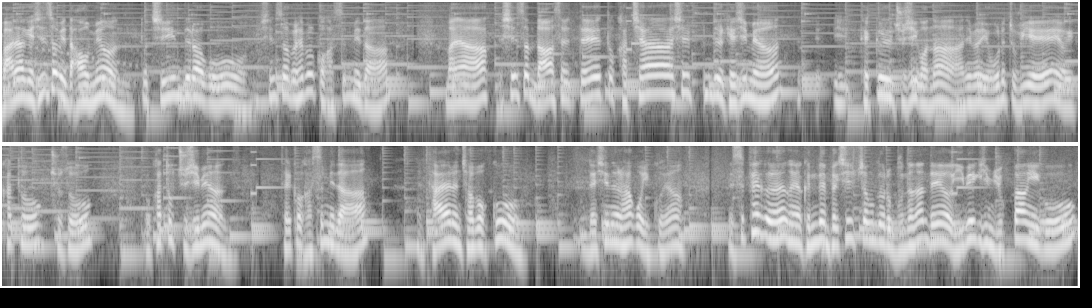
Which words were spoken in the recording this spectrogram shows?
만약에 신섭이 나오면 또 지인들하고 신섭을 해볼 것 같습니다. 만약 신섭 나왔을 때 또 같이 하실 분들 계시면 이 댓글 주시거나 아니면 이 오른쪽 위에 여기 카톡 주소 요 카톡 주시면 될 것 같습니다. 다이얼은 접었고 내신을 하고 있고요. 스펙은 그냥 근대 170 정도로 무난한데요. 226방이고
